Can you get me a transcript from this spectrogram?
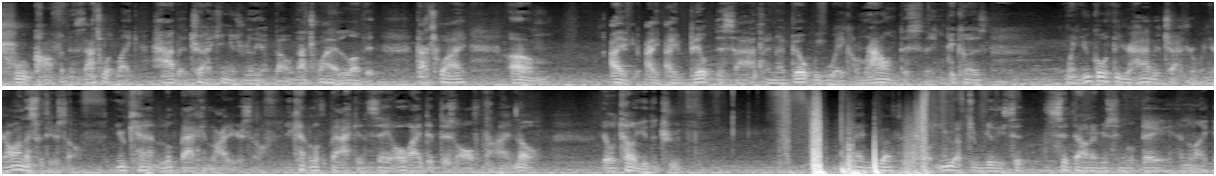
true confidence. That's what like habit tracking is really about. That's why I love it. That's why um, I, I, I built this app and I built we wake around this thing because when you go through your habit tracker, when you're honest with yourself, you can't look back and lie to yourself. You can't look back and say, "Oh, I did this all the time." No, it'll tell you the truth and you have to you have to really sit sit down every single day and like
